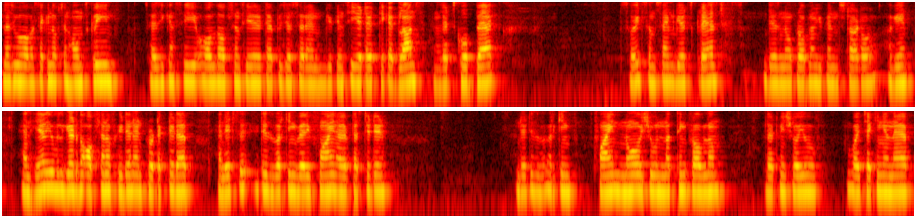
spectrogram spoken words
Let's go our second option home screen. So as you can see all the options here tap to gesture and you can see it take a glance and let's go back. So it sometimes gets crashed. There's no problem. You can start again. And here you will get the option of hidden and protected app. And it's it is working very fine. I have tested it. And it is working fine. No issue nothing problem. Let me show you by checking an app.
